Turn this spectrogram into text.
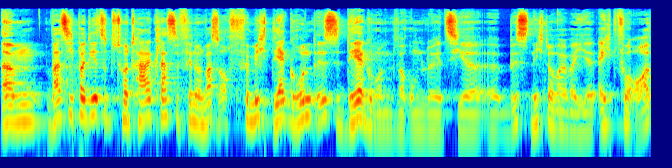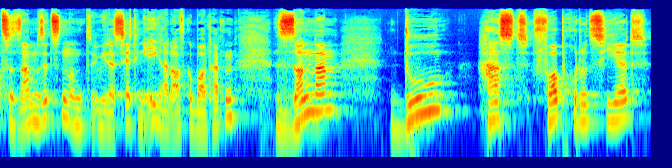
Ähm, was ich bei dir so total klasse finde und was auch für mich der Grund ist, der Grund, warum du jetzt hier äh, bist, nicht nur, weil wir hier echt vor Ort zusammensitzen und irgendwie das Setting eh gerade aufgebaut hatten, sondern du hast vorproduziert,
